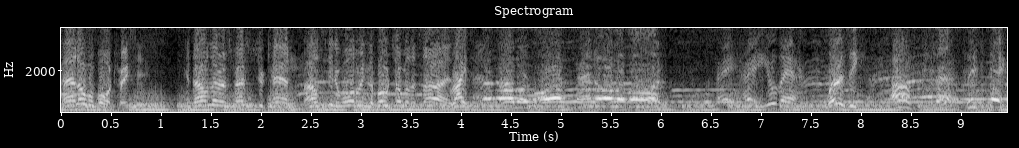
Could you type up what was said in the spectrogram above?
Man overboard, Tracy. Get down there as fast as you can. I'll see to watering the boats over the side. Right. Man overboard! Man overboard! Hey, hey, you there. Where is he? Officer, this Dick.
